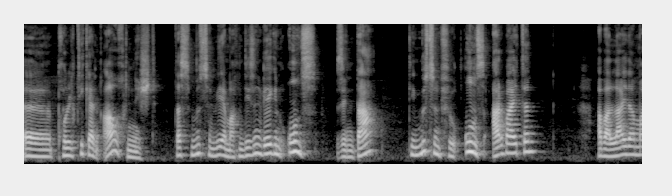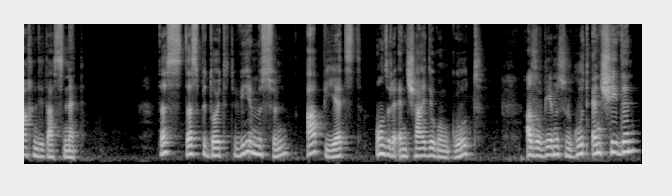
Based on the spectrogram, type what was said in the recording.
äh, Politikern auch nicht. Das müssen wir machen. Die sind wegen uns sind da die müssen für uns arbeiten, aber leider machen die das nicht. Das, das bedeutet, wir müssen ab jetzt unsere Entscheidungen gut, also wir müssen gut entschieden,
